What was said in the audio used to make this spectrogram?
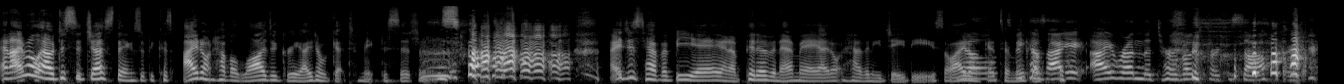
and I'm allowed to suggest things, but because I don't have a law degree, I don't get to make decisions. I just have a BA and a bit of an MA. I don't have any JD, so I no, don't get to make decisions. because I I run the Turbo software.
